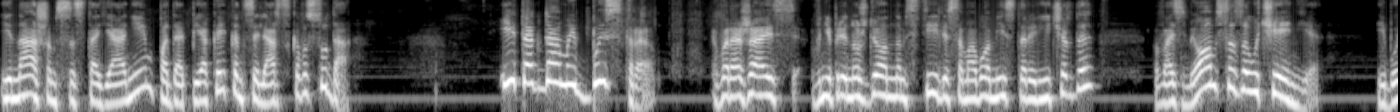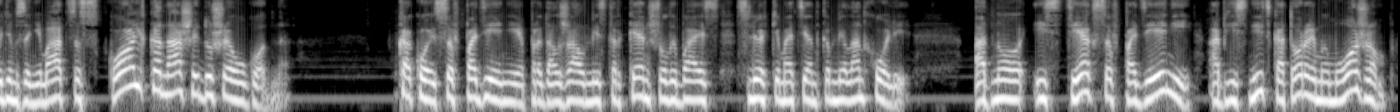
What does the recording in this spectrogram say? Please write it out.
и нашим состоянием под опекой канцелярского суда. И тогда мы быстро, выражаясь в непринужденном стиле самого мистера Ричарда, возьмемся за учение и будем заниматься сколько нашей душе угодно. «Какое совпадение!» — продолжал мистер Кенш, улыбаясь с легким оттенком меланхолии. «Одно из тех совпадений, объяснить которые мы можем —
